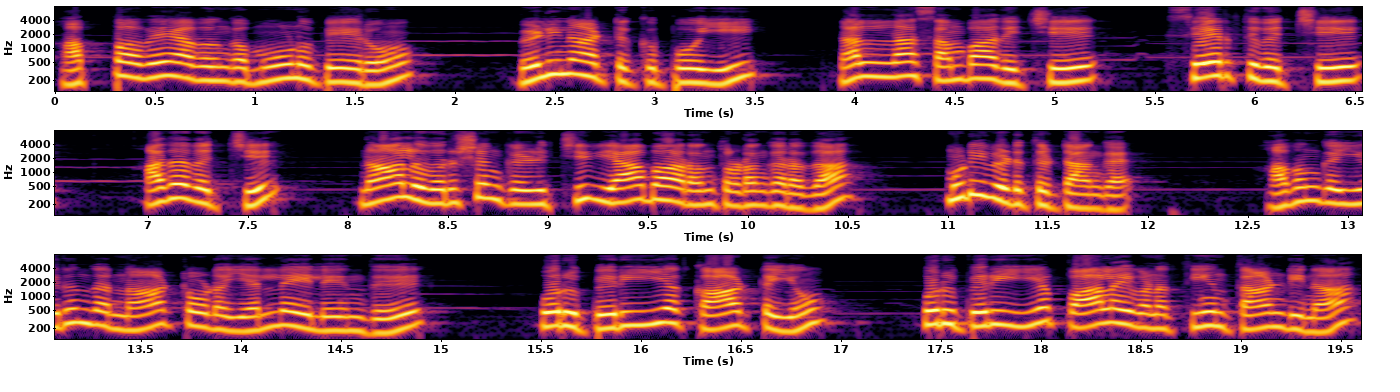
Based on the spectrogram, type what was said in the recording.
அப்பவே அவங்க மூணு பேரும் வெளிநாட்டுக்கு போய் நல்லா சம்பாதிச்சு சேர்த்து வச்சு அதை வச்சு நாலு வருஷம் கழிச்சு வியாபாரம் தொடங்குறதா முடிவெடுத்துட்டாங்க. அவங்க இருந்த நாட்டோட எல்லையிலேருந்து ஒரு பெரிய காட்டையும் ஒரு பெரிய பாலைவனத்தையும் தாண்டினா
